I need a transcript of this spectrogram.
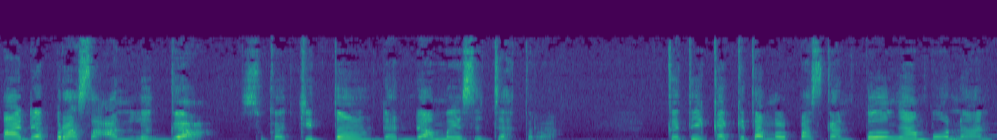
ada perasaan lega sukacita, dan damai sejahtera. Ketika kita melepaskan pengampunan,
